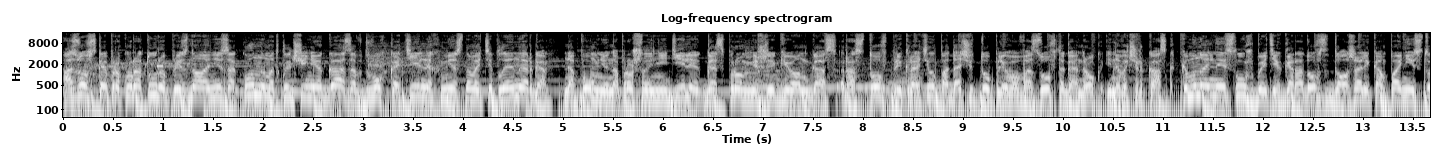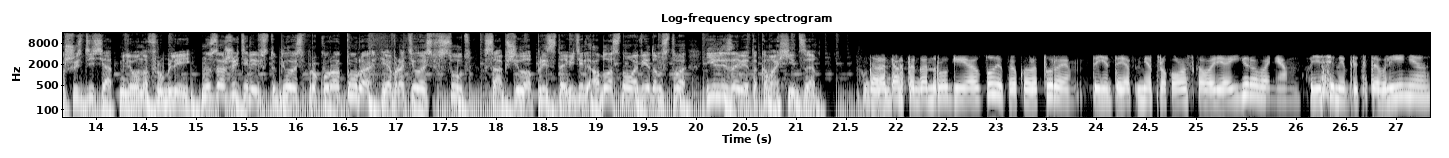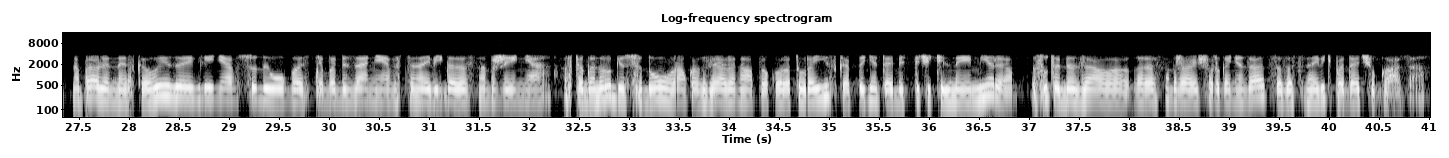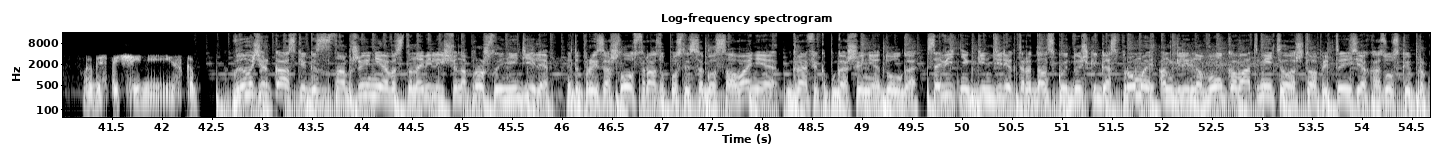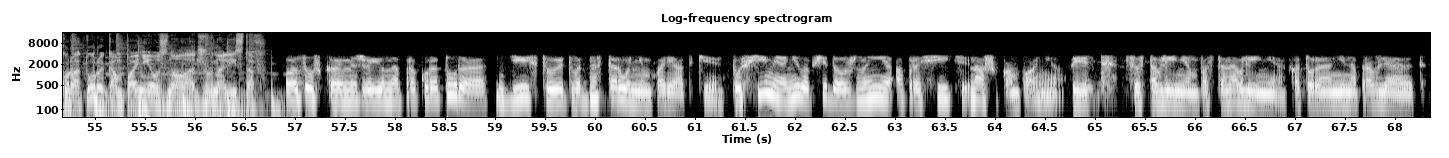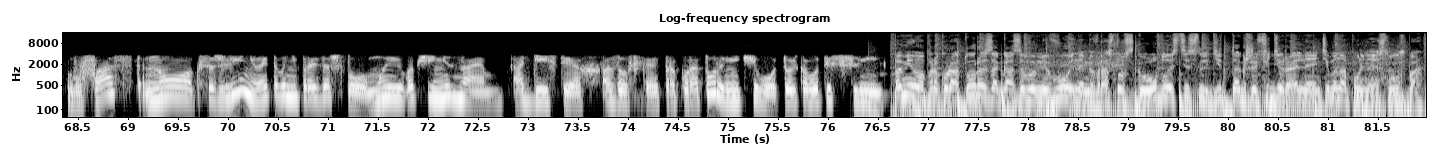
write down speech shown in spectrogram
Азовская прокуратура признала незаконным отключение газа в двух котельных местного теплоэнерго. Напомню, на прошлой неделе «Газпром Межрегионгаз» Ростов прекратил подачу топлива в Азов, Таганрог и Новочеркасск. Коммунальные службы этих городов задолжали компании 160 миллионов рублей. Но за жителей вступилась прокуратура и обратилась в суд, сообщила представитель областного ведомства Елизавета Камахидзе. В городах Таганроге и Азове прокуратурой принято ряд мер прокурорского реагирования, внесены представления, направлены исковые заявления в суды области об обязании восстановить газоснабжение. В Таганроге судом в рамках заявленного прокуратуры иска приняты обеспечительные меры. Суд обязал газоснабжающую организацию восстановить подачу газа в обеспечении иска. В Новочеркасске газоснабжение восстановили еще на прошлой неделе. Это произошло сразу после согласования графика погашения долга. Советник гендиректора Донской дочки «Газпрома» Ангелина Волкова отметила, что о претензиях Азовской прокуратуры компания узнала от журналистов. Азовская межрайонная прокуратура действует в одностороннем порядке. По схеме они вообще должны опросить нашу компанию перед составлением постановления, которое они направляют в УФАС. Но, к сожалению, этого не произошло. Мы вообще не знаем о действиях Азовской прокуратуры ничего, только вот из СМИ. Помимо прокуратуры, за газовыми войнами в Ростовской области следит также Федеральная антимонопольная служба.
